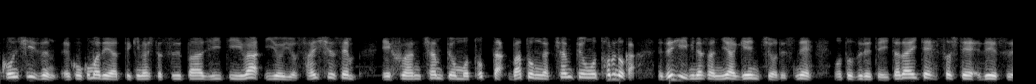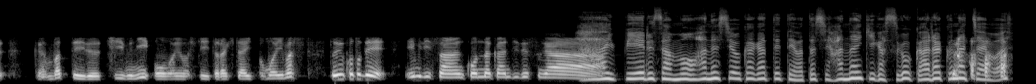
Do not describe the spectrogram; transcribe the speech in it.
今シーズン、ここまでやってきましたスーパー GT はいよいよ最終戦、F1 チャンピオンも取った、バトンがチャンピオンを取るのか、ぜひ皆さんには現地をですね、訪れていただいて、そしてレース、頑張っているチームに応援をしていただきたいと思います。ということで、エミリーさん、こんな感じですが。はい、ピエールさんもお話を伺ってて、私、鼻息がすごく荒くなっちゃいまし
